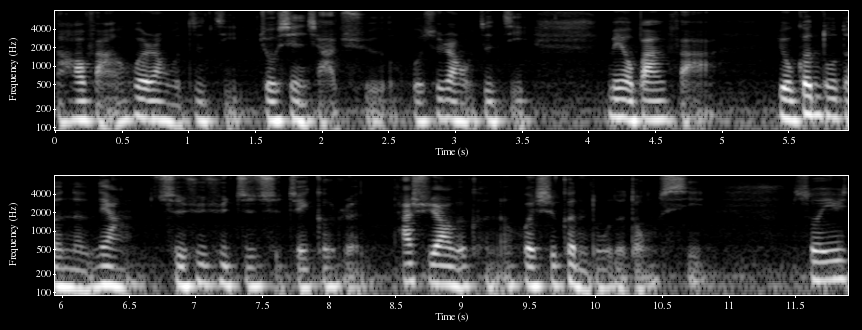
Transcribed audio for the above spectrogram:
然后反而会让我自己就陷下去了，或是让我自己没有办法有更多的能量持续去支持这个人，他需要的可能会是更多的东西。所以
